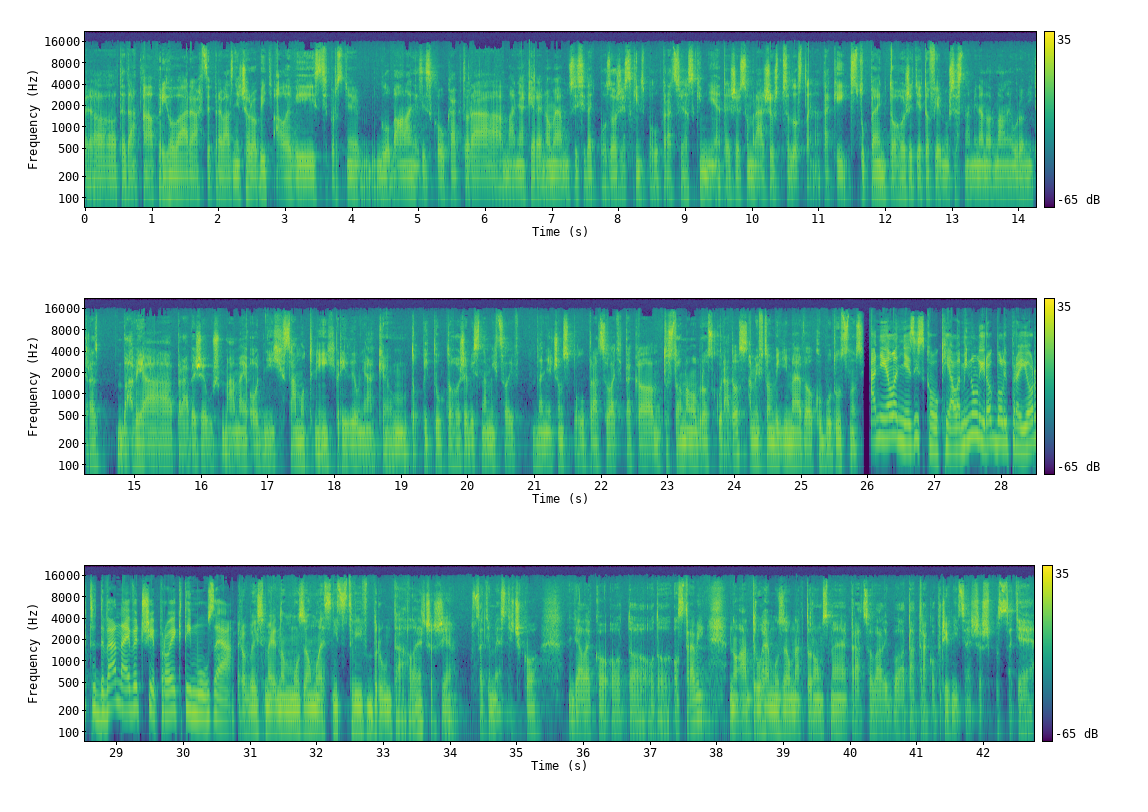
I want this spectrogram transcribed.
teda a, prihovára a chce pre vás niečo robiť, ale vy ste proste globálna neziskovka, ktorá má nejaké renome a musí si dať pozor, že s kým spolupracuje a s kým nie. Takže som rád, že už sa dostali na taký stupeň toho, že tieto firmy už sa s nami na normálnej úrovni teraz bavia práve, že už máme od nich samotných príliv nejakého dopytu toho, že by s nami chceli na niečom spolupracovať, tak eh, to z toho mám obrovskú radosť a my v tom vidíme aj veľkú budúcnosť. A nie len neziskovky, ale minulý rok boli pre Jort dva najväčšie projekty múzea. Robili sme jedno múzeum lesníctví v Bruntále, čo je podstate mestečko ďaleko od, od Ostravy. No a druhé muzeum, na ktorom sme pracovali, bola Tatra Kopřivnice, čo v podstate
